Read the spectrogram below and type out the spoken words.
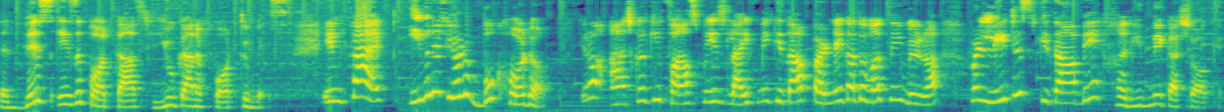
then this is a podcast you can afford to miss. In fact, even if you're a book hoarder, you know, आजकल की फास्ट पेज लाइफ में किताब पढ़ने का तो वक्त नहीं मिल रहा पर लेटेस्ट किताबें खरीदने का शौक है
